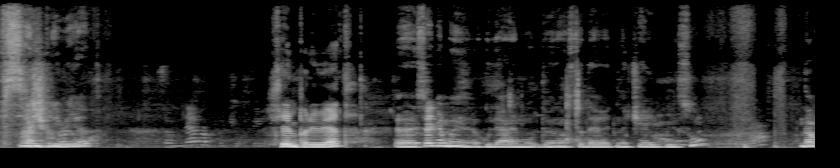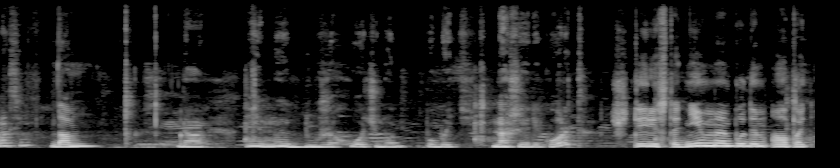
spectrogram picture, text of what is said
Всім привіт! Всім привіт. Е, Сьогодні ми гуляємо в 99 ночей в лісу. Да, Максим? Дам. Да. І ми дуже хочемо побити наш рекорд. 400 днів ми будемо апати.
